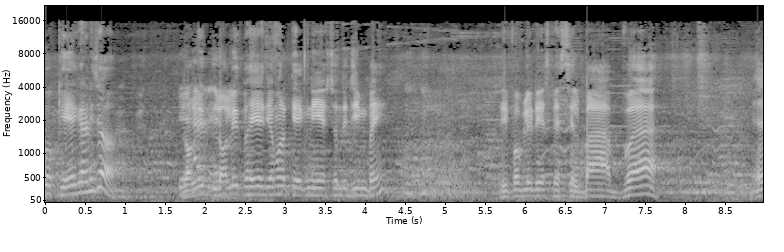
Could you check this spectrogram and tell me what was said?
ओ केक आनी हाँ, ललित ललित भाई आज केक नहीं जिम पे रिपब्लिक डे स्पेशल बाबा ए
